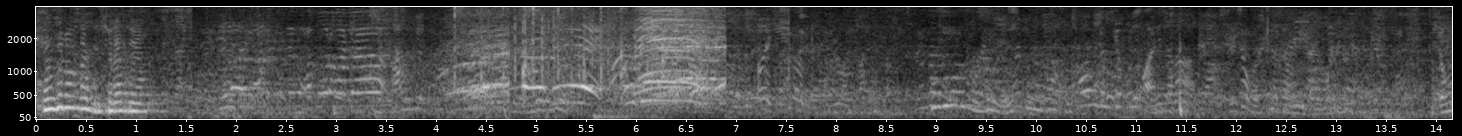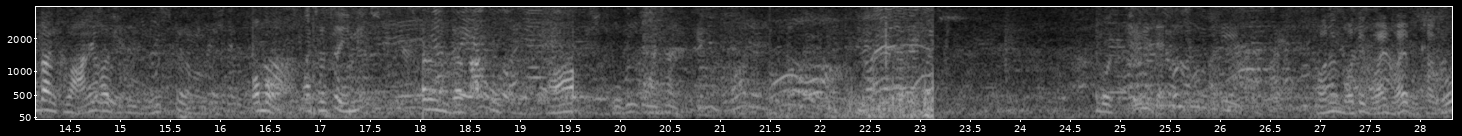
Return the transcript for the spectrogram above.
선수 명단 제출하세요. 선수 명단 없으면 20분이니까 처음 경기해보는 거 아니잖아. 진짜 멋있게 잘하는데. 명단 그거 안 해가지고 20대 남았는데. 어머. 아 졌어 이미? 그러면 내가 까먹었어. 아. 5분 동안 시간 줄게. 뭐 저기 내던 친구들이 저는 뭐 어떻게 말, 말 못하고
